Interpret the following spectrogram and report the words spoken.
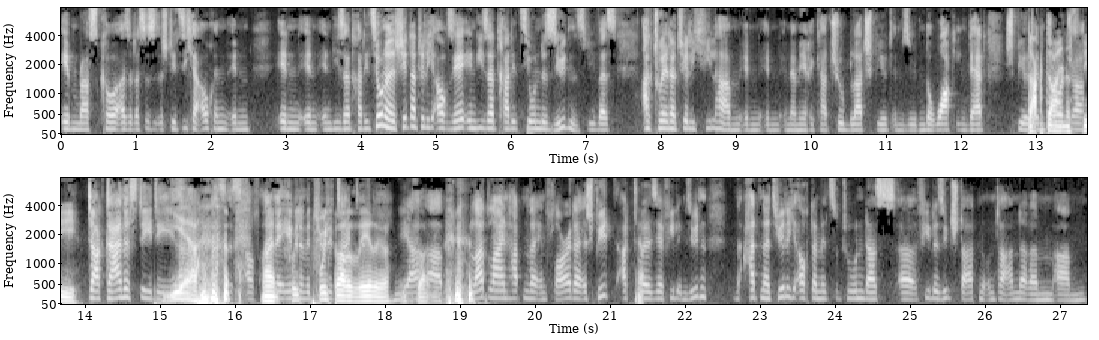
eben Rusco. Also das ist, steht sicher auch in, in, in, in, in dieser Tradition. Und es steht natürlich auch sehr in dieser Tradition des Südens, wie wir es aktuell natürlich viel haben in, in, in Amerika. True Blood spielt im Süden, The Walking Dead spielt Duck in Georgia. Dynasty. Duck Dynasty, die Yeah. äh, das ist auf Nein, einer Ebene mit furchtbare. Serie. Ja, ähm, Bloodline hatten wir in Florida. Es spielt aktuell sehr viel im Süden. Hat natürlich auch damit zu tun, dass äh, viele Südstaaten, unter anderem ähm,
